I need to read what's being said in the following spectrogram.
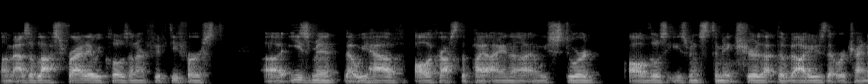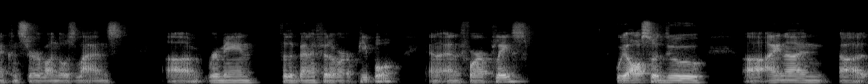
um, as of last Friday, we closed on our 51st uh, easement that we have all across the Pai'aina, and we steward all of those easements to make sure that the values that we're trying to conserve on those lands um, remain for the benefit of our people and, and for our place. We also do uh, Aina, and uh,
